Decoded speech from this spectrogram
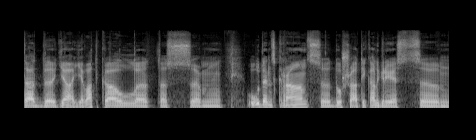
tad jā, jau atkal eh, tas um, ūdenskrāns eh, dušā tika atgriezts um,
